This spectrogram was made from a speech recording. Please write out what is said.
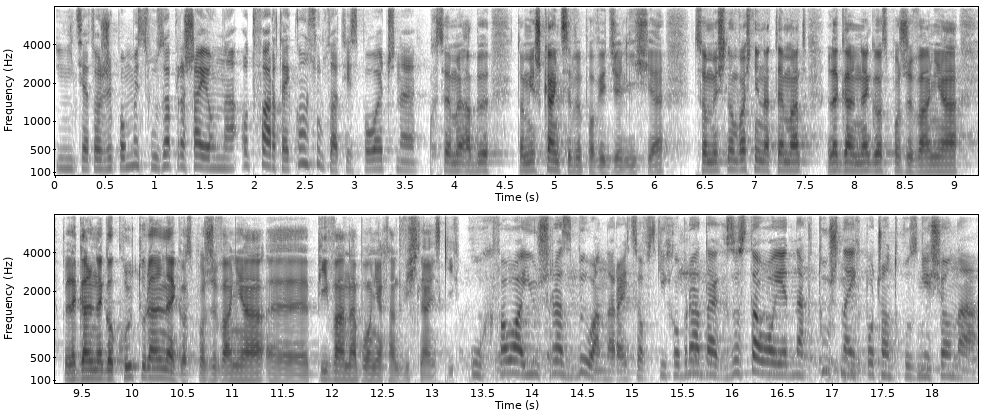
Inicjatorzy pomysłu zapraszają na otwarte konsultacje społeczne. Chcemy, aby to mieszkańcy wypowiedzieli się, co myślą właśnie na temat legalnego spożywania, legalnego kulturalnego spożywania e, piwa na błoniach nadwiślańskich. Uchwała już raz była na rajcowskich obradach, została jednak tuż na ich początku zniesiona.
